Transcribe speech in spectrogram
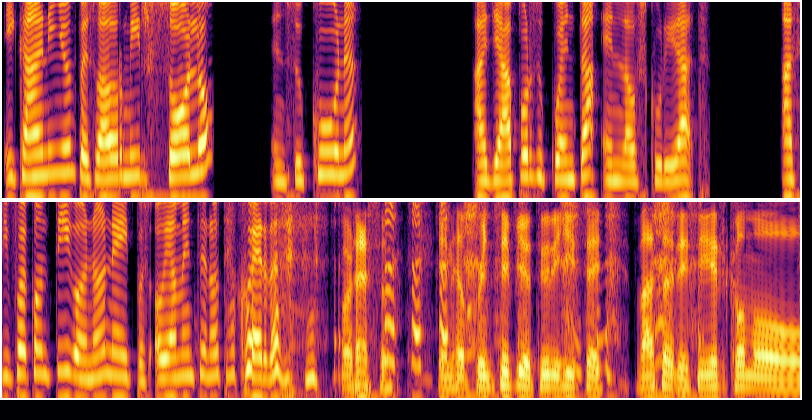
y cada niño empezó a dormir solo en su cuna, allá por su cuenta en la oscuridad. Así fue contigo, ¿no, Nate? Pues obviamente no te acuerdas. Por eso, en el principio tú dijiste, vas a decir cómo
